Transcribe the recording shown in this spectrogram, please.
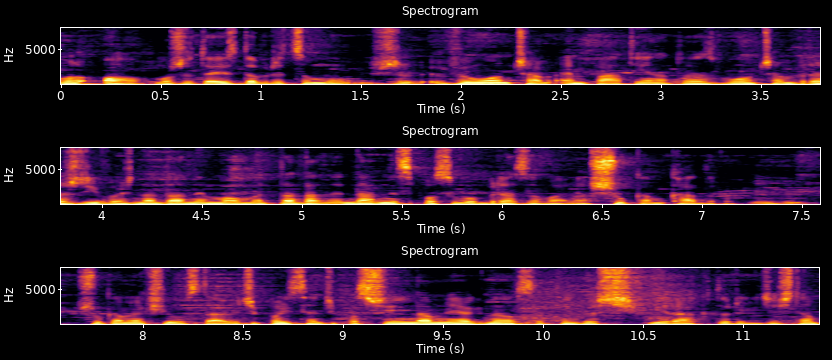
o, o, może to jest dobre, co mówisz, że wyłączam empatię, natomiast włączam wrażliwość na dany moment, na dany, dany sposób obrazowania. Szukam kadru, szukam jak się ustawić. I policjanci patrzyli na mnie jak na ostatniego świra, który gdzieś tam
